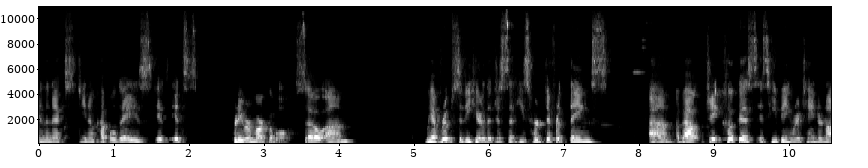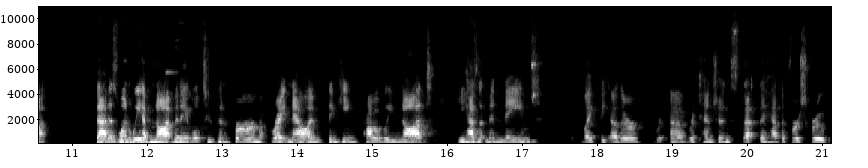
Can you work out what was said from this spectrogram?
in the next you know couple days, it, it's pretty remarkable. So um, we have Rip City here that just said he's heard different things um, about Jake Cookus. Is he being retained or not? That is one we have not been able to confirm. Right now, I'm thinking probably not. He hasn't been named like the other uh, retentions that they had the first group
